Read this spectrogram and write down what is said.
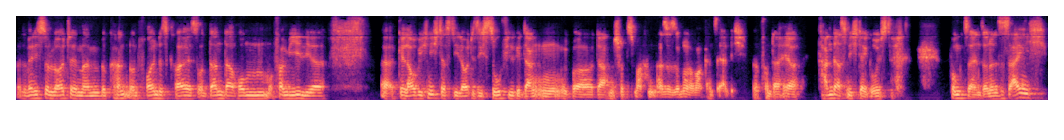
also wenn ich so Leute in meinem Bekannten- und Freundeskreis und dann darum Familie, äh, glaube ich nicht, dass die Leute sich so viel Gedanken über Datenschutz machen. Also sind wir doch mal ganz ehrlich. Von daher kann das nicht der größte Punkt sein, sondern es ist eigentlich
